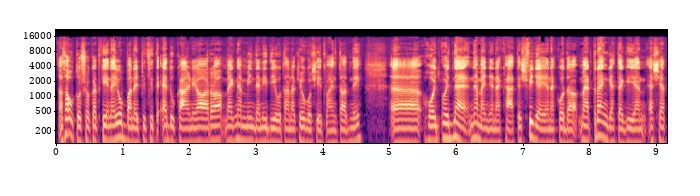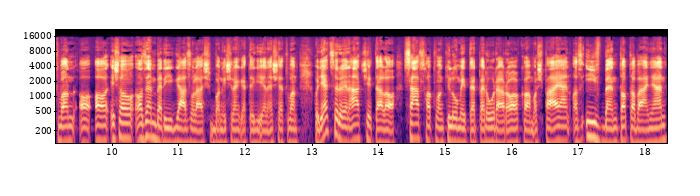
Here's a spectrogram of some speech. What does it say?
Az autósok politikusokat kéne jobban egy picit edukálni arra, meg nem minden idiótának jogosítványt adni, hogy, hogy ne, ne menjenek át, és figyeljenek oda, mert rengeteg ilyen eset van, a, a, és a, az emberi gázolásban is rengeteg ilyen eset van, hogy egyszerűen átsétál a 160 km per órára alkalmas pályán, az ívben, Tatabányán,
